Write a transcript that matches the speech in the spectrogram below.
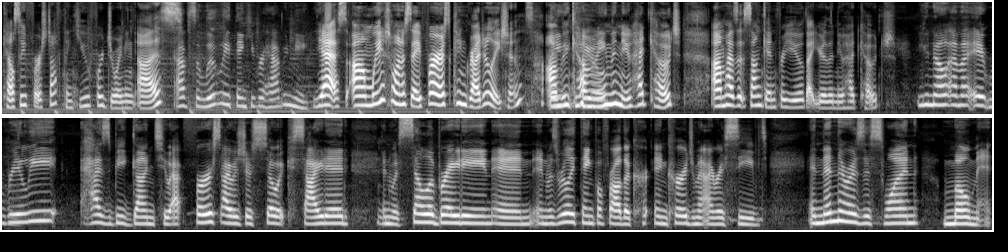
Kelsey, first off, thank you for joining us. Absolutely. Thank you for having me. Yes, um, we just want to say first, congratulations on Thank becoming you. the new head coach. Um, has it sunk in for you that you're the new head coach? You know, Emma, it really has begun to. At first, I was just so excited and was celebrating and, and was really thankful for all the encouragement I received. And then there was this one moment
